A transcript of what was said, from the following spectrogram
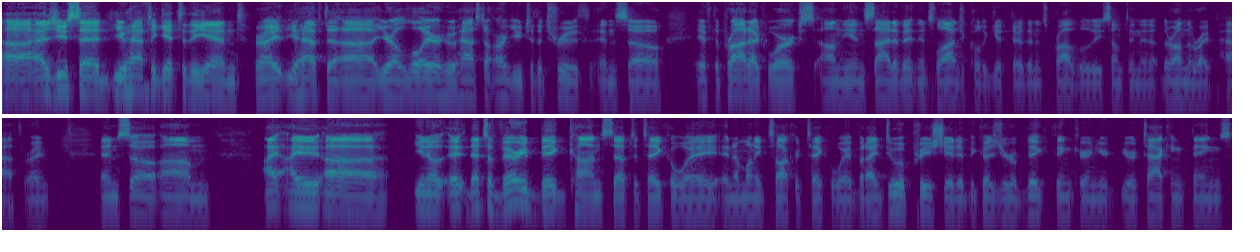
uh, as you said, you have to get to the end, right? You have to. Uh, you're a lawyer who has to argue to the truth, and so if the product works on the inside of it and it's logical to get there, then it's probably something that they're on the right path, right? And so, um, I, I uh, you know it, that's a very big concept to take away and a money talker takeaway but i do appreciate it because you're a big thinker and you're you're attacking things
